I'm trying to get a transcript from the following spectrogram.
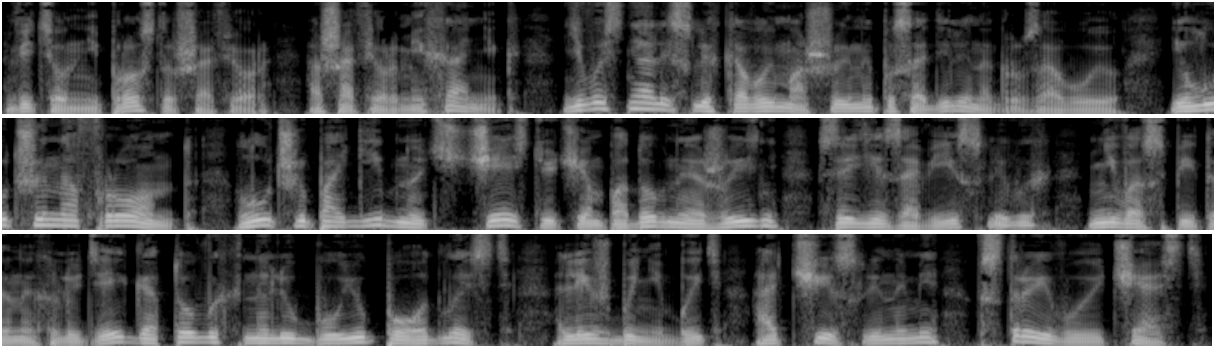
ведь он не просто шофер, а шофер-механик, его сняли с легковой машины, посадили на грузовую. И лучше на фронт, лучше погибнуть с честью, чем подобная жизнь среди завистливых, невоспитанных людей, готовых на любую подлость, лишь бы не быть отчисленными в строевую часть.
